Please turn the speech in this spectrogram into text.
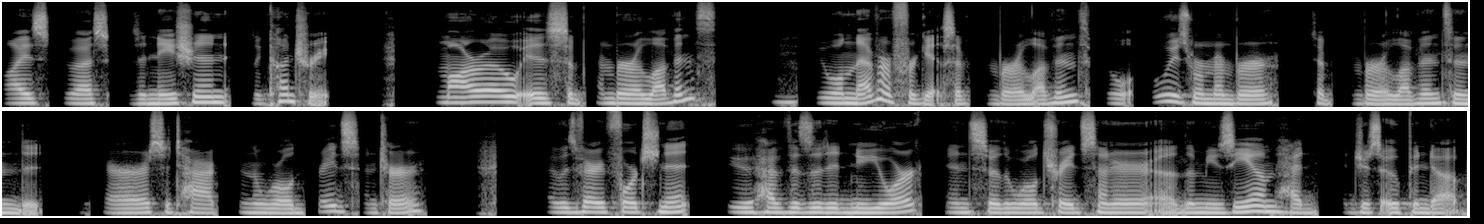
applies to us as a nation, as a country. Tomorrow is September 11th. We will never forget September 11th. We will always remember September 11th and the terrorist attack in the World Trade Center. I was very fortunate to have visited New York, and so the World Trade Center, uh, the museum had, had just opened up,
